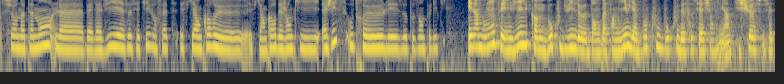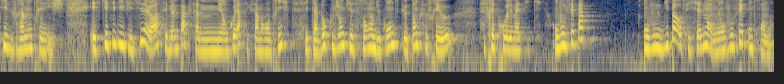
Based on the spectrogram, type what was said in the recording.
Sur notamment la, bah, la vie associative, en fait, est-ce qu'il y a encore, euh, est-ce qu'il y a encore des gens qui agissent outre les opposants politiques? Hénin-Beaumont, c'est une ville, comme beaucoup de villes dans le bassin minier, où il y a beaucoup, beaucoup d'associations. Il y a un tissu associatif vraiment très riche. Et ce qui était difficile, alors c'est même pas que ça me met en colère, c'est que ça me rend triste, c'est qu'il y a beaucoup de gens qui se sont rendus compte que tant que ce serait eux, ce serait problématique. On vous le fait pas on vous le dit pas officiellement, mais on vous fait comprendre.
